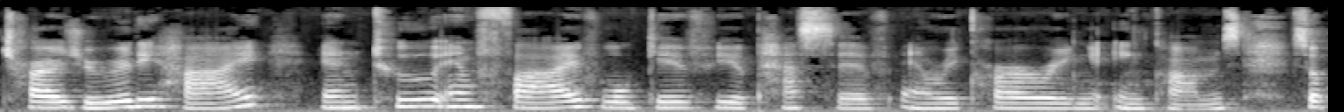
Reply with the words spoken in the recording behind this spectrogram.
charge really high, and two and five will give you passive and recurring incomes. So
